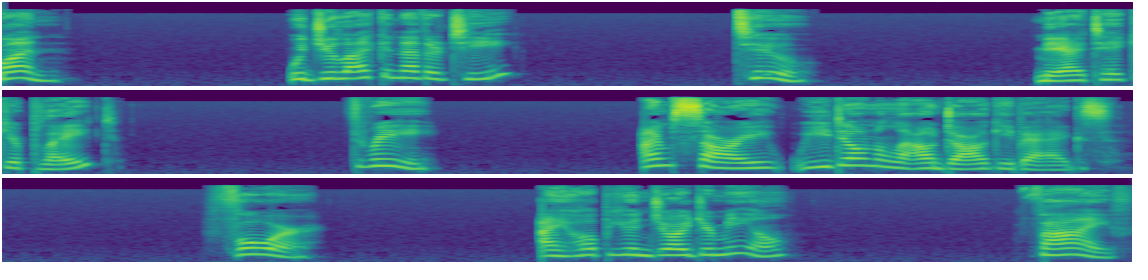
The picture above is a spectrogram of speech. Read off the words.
1. Would you like another tea? 2. May I take your plate? 3. I'm sorry, we don't allow doggy bags. 4. I hope you enjoyed your meal. 5.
